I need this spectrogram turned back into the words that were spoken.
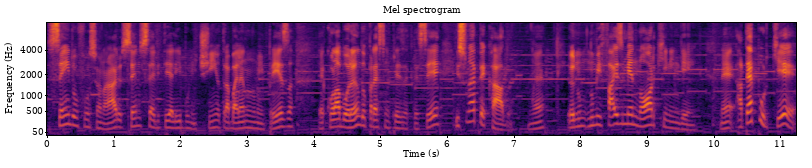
sendo um funcionário, sendo CLT ali bonitinho, trabalhando numa empresa, é, colaborando para essa empresa crescer. Isso não é pecado, né? Eu não, não me faz menor que ninguém, né? Até porque,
